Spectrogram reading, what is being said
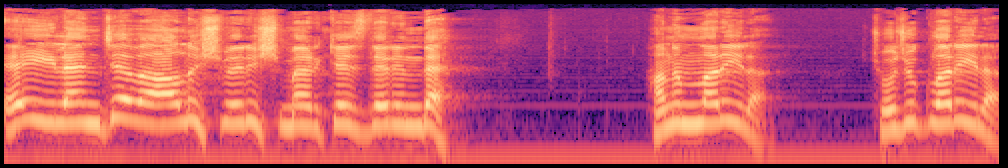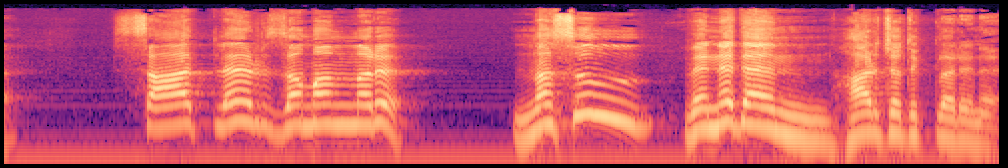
eğlence ve alışveriş merkezlerinde hanımlarıyla çocuklarıyla saatler zamanları nasıl ve neden harcadıklarını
